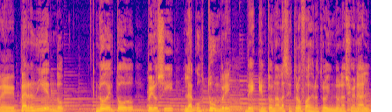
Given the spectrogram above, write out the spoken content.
eh, perdiendo no del todo, pero sí la costumbre de entonar las estrofas de nuestro himno nacional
